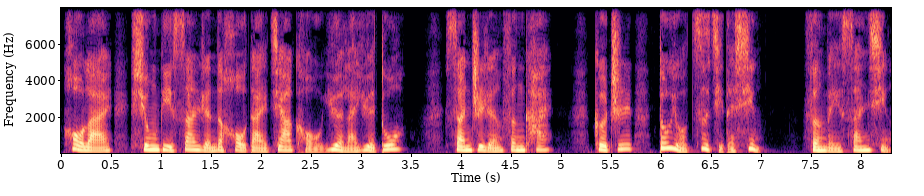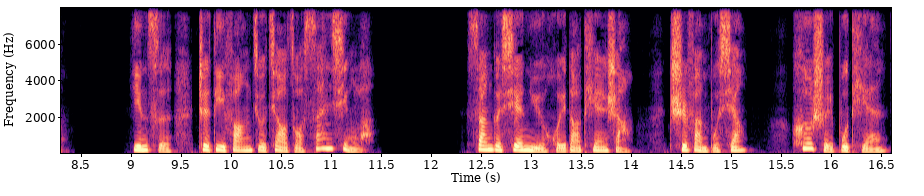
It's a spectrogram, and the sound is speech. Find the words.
后来兄弟三人的后代家口越来越多。三支人分开，各支都有自己的姓，分为三姓，因此这地方就叫做三姓了。三个仙女回到天上，吃饭不香，喝水不甜，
